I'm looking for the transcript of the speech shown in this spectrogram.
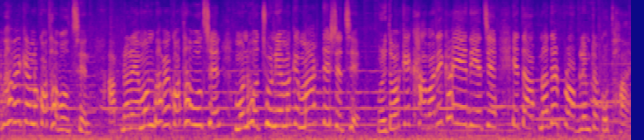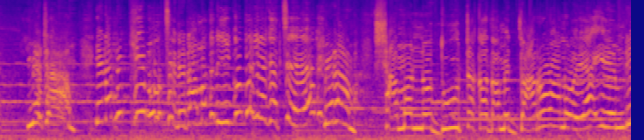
এভাবে কেন কথা বলছেন? আপনারা এমন ভাবে কথা বলছেন মনে হচ্ছে উনি আমাকে মারতে এসেছে। উনি তোমাকে খাবারই খাইয়ে দিয়েছে। এতে আপনাদের প্রবলেমটা কোথায়? ম্যাডাম এটা আপনি কি বলছেন? এটা আমাদের ইগোতে লেগেছে। ম্যাডাম, সামান্য দু টাকা দামের দারোয়ান হয়ে এমডি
